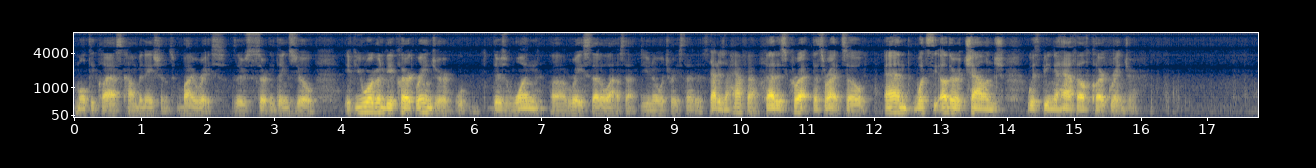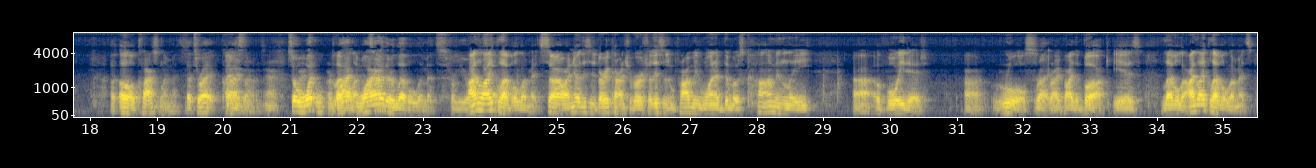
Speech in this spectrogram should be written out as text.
multi-class combinations by race. There's certain things, Joe. If you are going to be a cleric ranger, there's one uh, race that allows that. Do you know which race that is? That is a half elf. That is correct. That's right. So, and what's the other challenge with being a half-elf cleric ranger? Oh, class limits. That's right. Class limits. Right. So what? Or Why, limits, why are there level limits from your? I like level limits, so I know this is very controversial. This is probably one of the most commonly uh, avoided uh, rules, Right. right, by the book is level. I like level limits.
